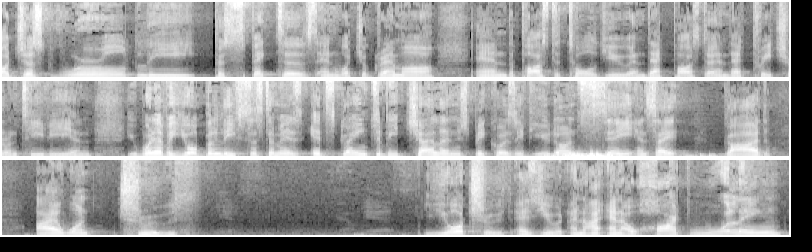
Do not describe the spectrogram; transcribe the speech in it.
are just worldly perspectives and what your grandma and the pastor told you and that pastor and that preacher on TV and whatever your belief system is, it's going to be challenged because if you don't see and say, God, I want truth, your truth as you and I and our heart willing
